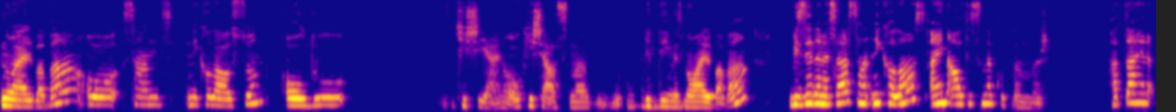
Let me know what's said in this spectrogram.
Noel Baba o Saint Nikolaus'un olduğu kişi yani. O kişi aslında bildiğimiz Noel Baba. Bizde de mesela Saint Nikolaus ayın altısında kutlanır. Hatta her,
